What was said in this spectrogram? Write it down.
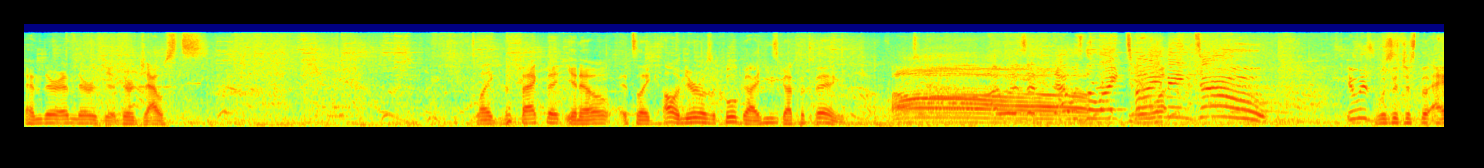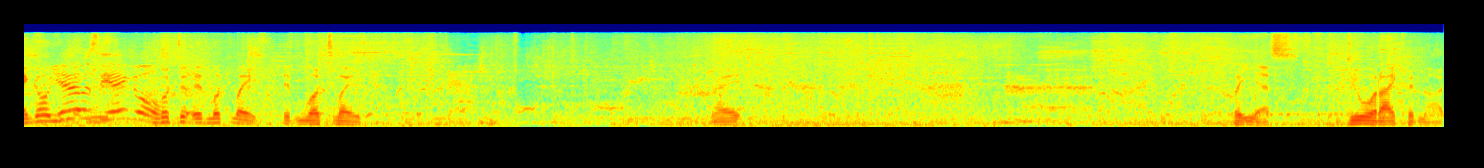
And their and their their jousts. Like the fact that you know, it's like, oh, Nero's a cool guy. He's got the thing. I was. Was it just the angle? You Yeah, it was the angle. It looked it looked late. It looked late. Right. But yes, do what I could not.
